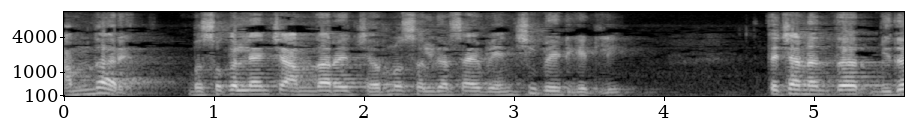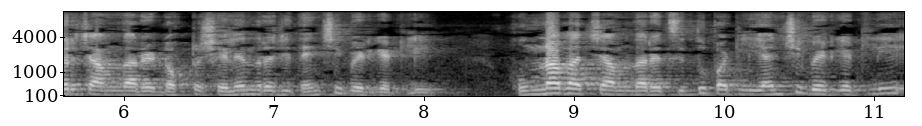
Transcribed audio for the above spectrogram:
आमदार आहेत बसोकल्याणचे आमदार आहेत चरणू सलगर साहेब यांची भेट घेतली. त्याच्यानंतर बिदरचे आमदार आहेत डॉक्टर शैलेंद्रजी त्यांची भेट घेतली. हुमनाबादचे आमदार आहेत सिद्धू पाटील यांची भेट घेतली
